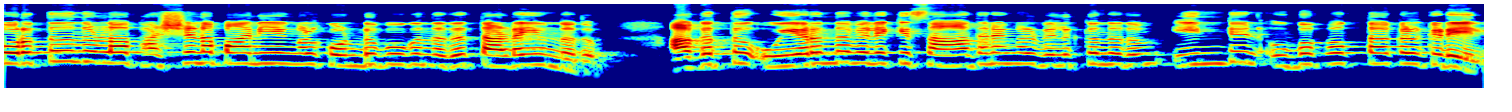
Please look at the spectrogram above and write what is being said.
പുറത്തുനിന്നുള്ള ഭക്ഷണപാനീയങ്ങൾ കൊണ്ടുപോകുന്നത് തടയുന്നതും അകത്ത് ഉയർന്ന വിലയ്ക്ക് സാധനങ്ങൾ വിൽക്കുന്നതും ഇന്ത്യൻ ഉപഭോക്താക്കൾക്കിടയിൽ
